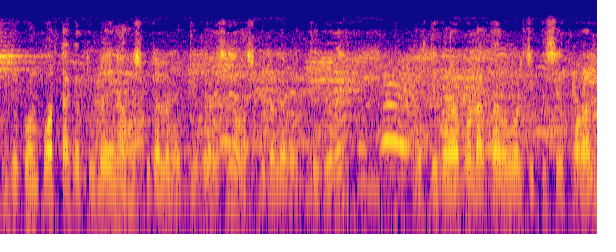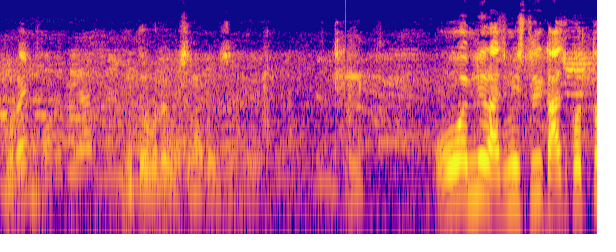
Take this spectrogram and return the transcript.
কিছুক্ষণ পর তাকে তুলে এনে হসপিটালে ভর্তি করেছে। হসপিটালে ভর্তি করে ভর্তি করার পর ডাক্তারবাবুর চিকিৎসা করার পরে মৃত বলে ঘোষণা করেছে। ও এমনি রাজমিস্ত্রি কাজ করতো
